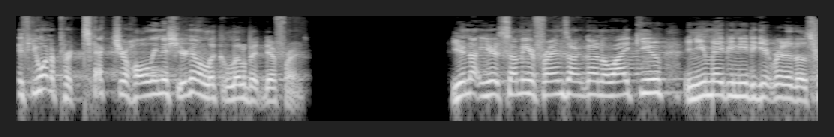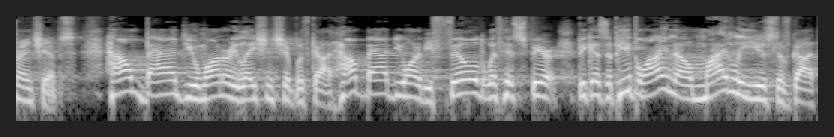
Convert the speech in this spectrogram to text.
If you want to protect your holiness, you're going to look a little bit different. You're not, you're, some of your friends aren't going to like you, and you maybe need to get rid of those friendships. How bad do you want a relationship with God? How bad do you want to be filled with His Spirit? Because the people I know, mightily used of God,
